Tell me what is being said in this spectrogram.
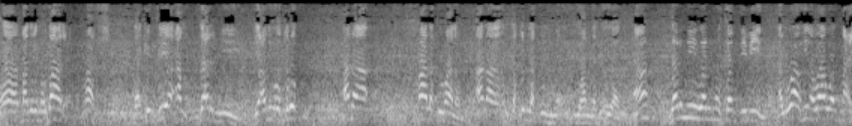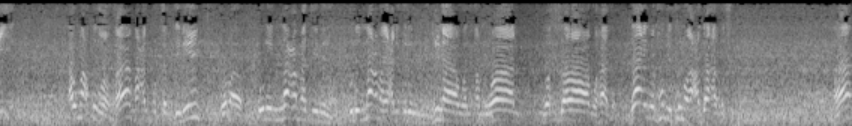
ما أدري مضارع. ما في لكن فيها أمر. ذرني. يعني اتركني. أنا ما لك وما لهم أنا أنتقل لك منهم ايها النبي ها؟ ذرني والمكذبين. الواو هنا واو المعية. أو معطوفه ها؟ مع المكذبين. أولي النعمة منهم. أولي النعمة يعني أولي الغنى والأموال والثراء وهذا. دائما هم يكونوا أعداء الرسل. ها؟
